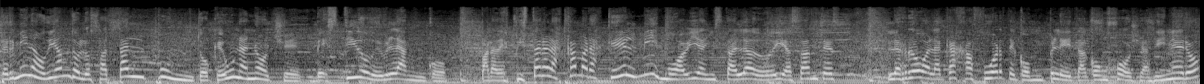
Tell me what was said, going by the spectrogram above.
termina odiándolos a tal punto que una noche, vestido de blanco, para despistar a las cámaras que él mismo había instalado días antes, les roba la caja fuerte completa con joyas, dinero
